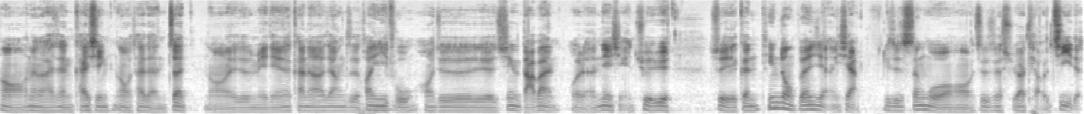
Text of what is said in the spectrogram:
哦，那个还是很开心，那哦，太太很正，哦，也就是每天看到这样子换衣服，哦，就是有新的打扮，我的内心很雀跃，所以跟听众分享一下，就是生活哦，就是需要调剂的，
